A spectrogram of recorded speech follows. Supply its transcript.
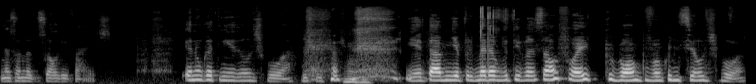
na zona dos Olivais. Eu nunca tinha ido a Lisboa. e então a minha primeira motivação foi que bom que vou conhecer Lisboa.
